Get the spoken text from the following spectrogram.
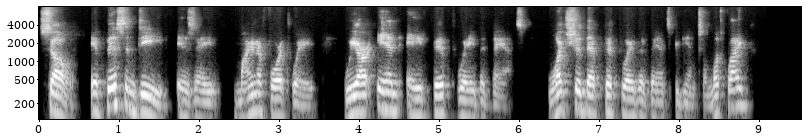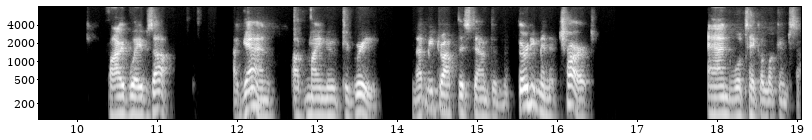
So if this indeed is a minor fourth wave, we are in a fifth wave advance. What should that fifth wave advance begin to look like? Five waves up, again, of minute degree. Let me drop this down to the 30 minute chart and we'll take a look inside.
